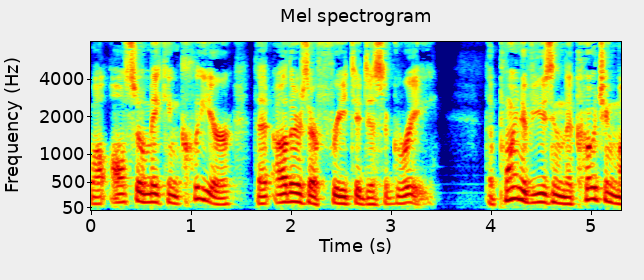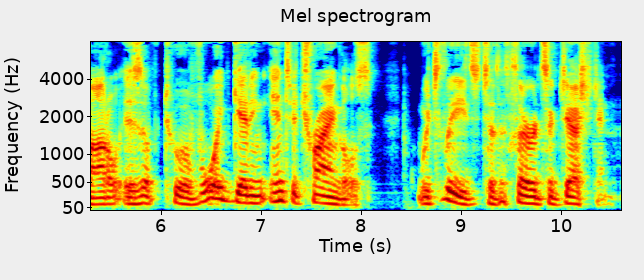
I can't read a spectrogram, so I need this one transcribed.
while also making clear that others are free to disagree. The point of using the coaching model is to avoid getting into triangles, which leads to the third suggestion.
